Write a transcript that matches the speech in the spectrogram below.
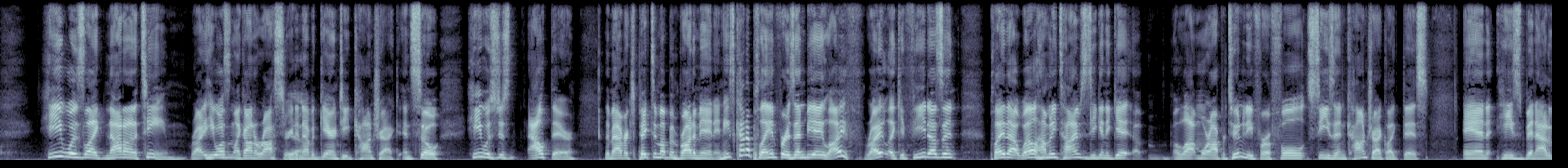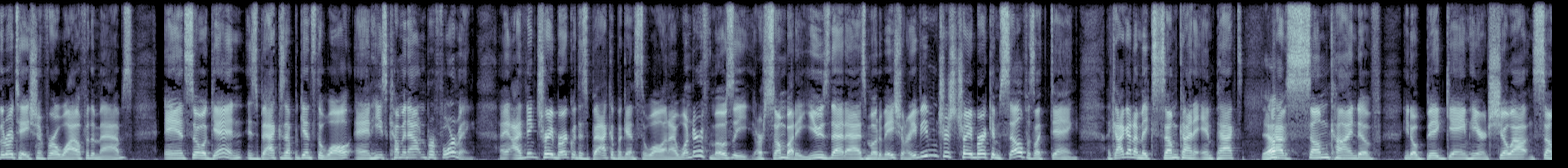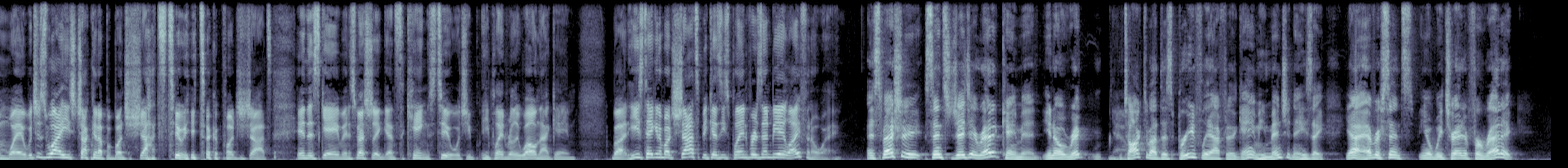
he was like not on a team, right? He wasn't like on a roster. He didn't have a guaranteed contract, and so he was just out there. The Mavericks picked him up and brought him in, and he's kind of playing for his NBA life, right? Like if he doesn't play that well, how many times is he going to get a, lot more opportunity for a full season contract like this? And he's been out of the rotation for a while for the Mavs. And so again, his back is up against the wall, and he's coming out and performing. I, I think Trey Burke with his back up against the wall, and I wonder if Mosley or somebody used that as motivation, or even just Trey Burke himself is like, dang, like I got to make some kind of impact, Yeah. have some kind of you know big game here, and show out in some way. Which is why he's chucking up a bunch of shots too. He took a bunch of shots in this game, and especially against the Kings too, which he, he played really well in that game. But he's taking a bunch of shots because he's playing for his NBA life in a way. Especially since JJ Redick came in. You know, Rick talked about this briefly after the game. He mentioned it. He's like, yeah, ever since, you know, we traded for Redick,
